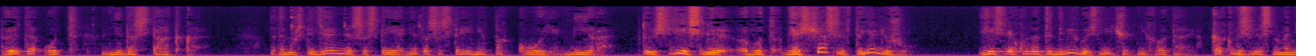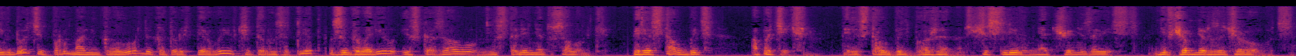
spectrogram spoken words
то это от недостатка. Потому что идеальное состояние – это состояние покоя, мира. То есть, если вот я счастлив, то я лежу. Если я куда-то двигаюсь, мне чего-то не хватает. Как в известном анекдоте про маленького лорда, который впервые в 14 лет заговорил и сказал, на столе нету соломки. Перестал быть апатичным, перестал быть блаженным, счастливым, ни от чего не зависеть, ни в чем не разочаровываться.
